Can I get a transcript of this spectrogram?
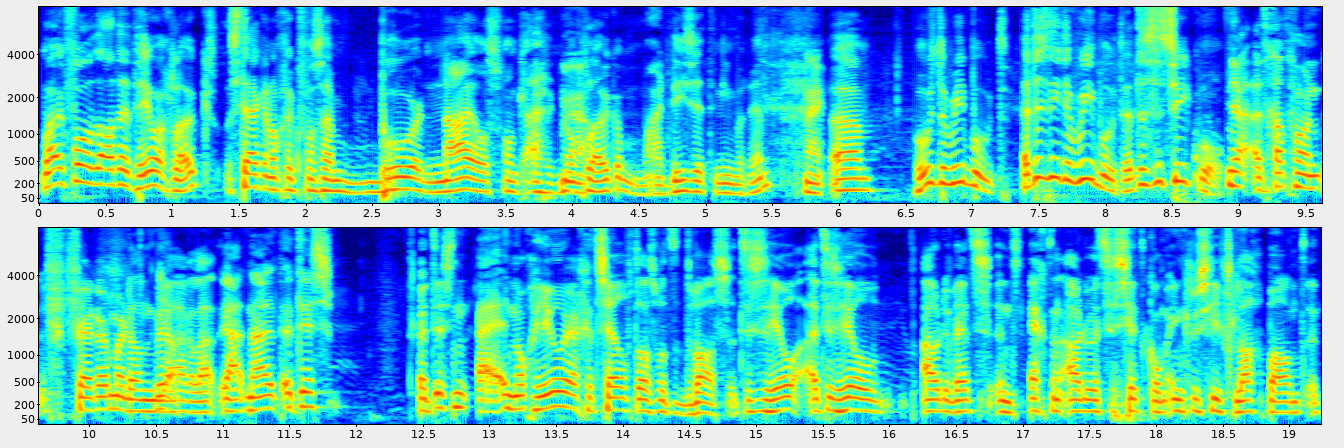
Maar ik vond het altijd heel erg leuk. Sterker nog, ik vond zijn broer Niles vond ik eigenlijk nog Ja. leuker. Maar die zit er niet meer in. Nee. Ehm, hoe is de reboot? Het is niet een reboot, het is een sequel. Ja, het gaat gewoon verder, maar dan Ja. jaren later. Ja, nou, het, het is, het is een- eh, nog heel erg hetzelfde als wat het was. Het is heel, het is heel ouderwets, een, echt een ouderwetse sitcom, inclusief lachband. Het-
